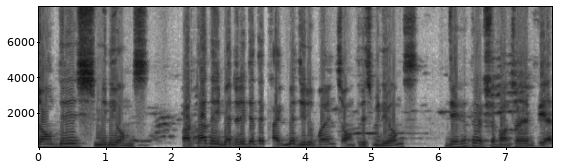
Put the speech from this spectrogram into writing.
চৌত্রিশ মিলিয়মস অর্থাৎ এই ব্যাটারিটাতে থাকবে জিরো পয়েন্ট চৌত্রিশ মিলিয়মস যেহেতু একশো পঞ্চাশ এমপিয়ার,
